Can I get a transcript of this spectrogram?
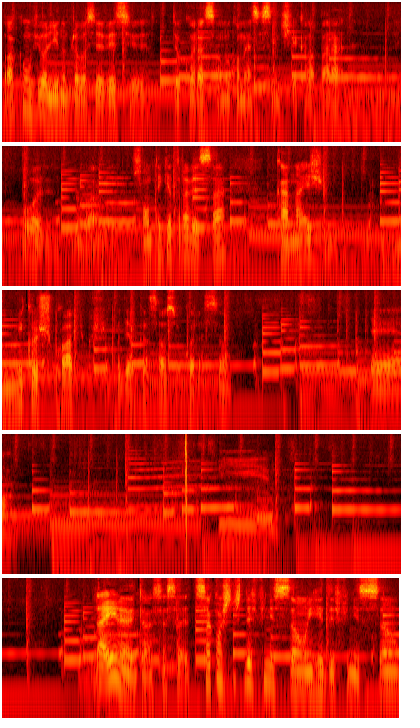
Toca um violino para você ver se teu coração não começa a sentir aquela parada. Pô, o som tem que atravessar canais microscópicos para poder alcançar o seu coração. É... daí, né? Então essa, essa constante definição e redefinição,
